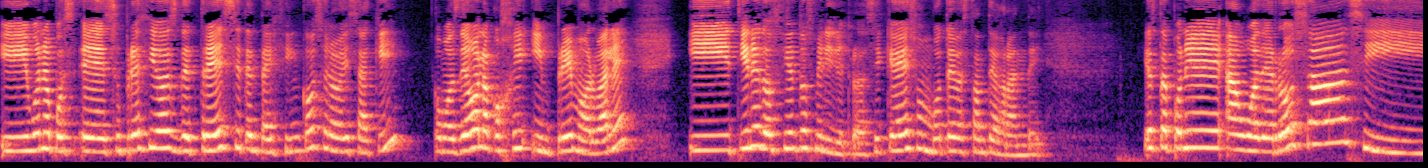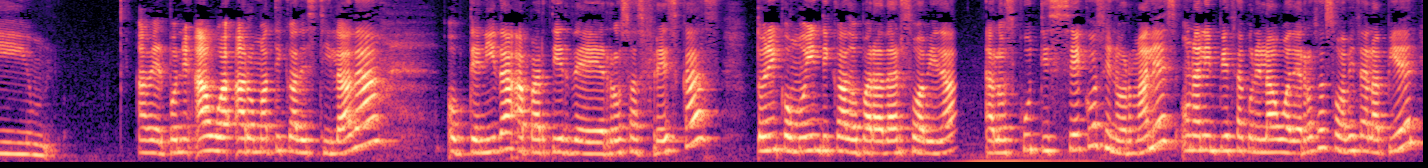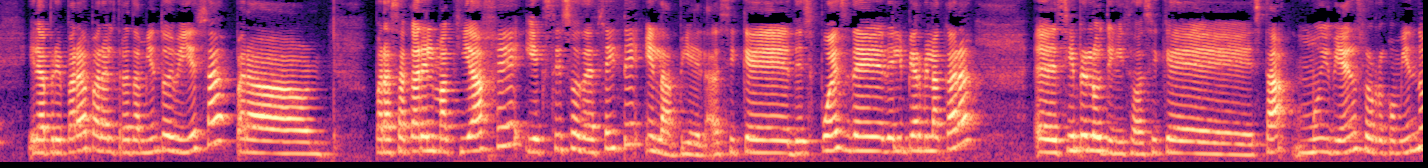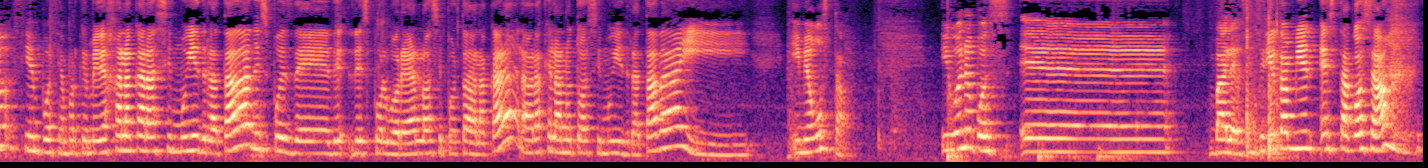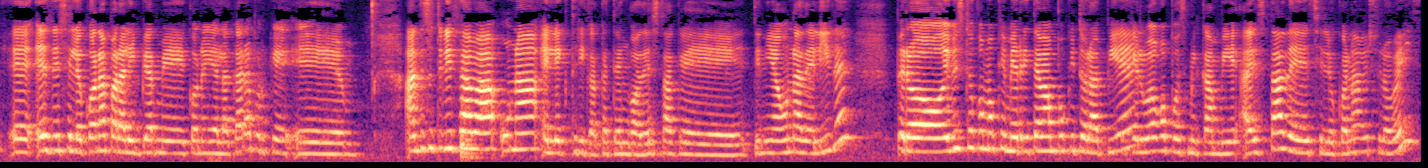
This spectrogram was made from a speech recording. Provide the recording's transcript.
Y bueno, pues eh, su precio es de 3,75, se lo veis aquí. Como os digo, la cogí Impremor, ¿vale? Y tiene 200 mililitros, así que es un bote bastante grande. Y esta pone agua de rosas y... A ver, pone agua aromática destilada, obtenida a partir de rosas frescas, tónico muy indicado para dar suavidad a los cutis secos y normales, una limpieza con el agua de rosas suaviza la piel y la prepara para el tratamiento de belleza, para para sacar el maquillaje y exceso de aceite en la piel. Así que después de, limpiarme la cara, eh, siempre lo utilizo. Así que está muy bien, os lo recomiendo 100%, porque me deja la cara así muy hidratada después de, de, de espolvorearlo así por toda la cara. La verdad es que la noto así muy hidratada y, y me gusta. Y bueno, pues... Eh, vale, os enseño también esta cosa. Eh, es de silicona para limpiarme con ella la cara porque... Eh, antes utilizaba una eléctrica que tengo de esta que tenía una de líder pero he visto como que me irritaba un poquito la piel y luego pues me cambié a esta de silicona, a ver si lo veis.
